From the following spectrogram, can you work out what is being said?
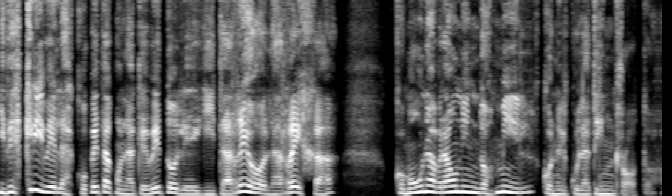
y describe la escopeta con la que Beto le guitarreó la reja como una Browning 2000 con el culatín roto.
